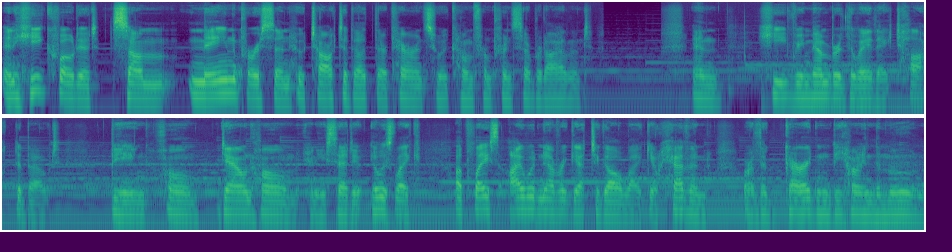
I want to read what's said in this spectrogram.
And he quoted some Maine person who talked about their parents who had come from Prince Edward Island, and he remembered the way they talked about being home, down home, and he said it, it was like a place I would never get to go, like, you know, heaven or the garden behind the moon.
